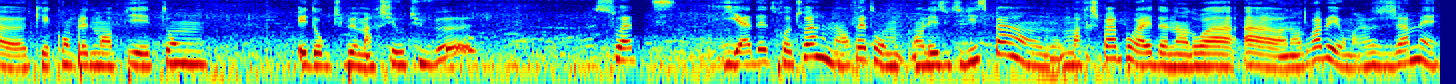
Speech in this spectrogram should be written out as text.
euh, qui est complètement piéton et donc tu peux marcher où tu veux, soit il y a des trottoirs, mais en fait, on, on les utilise pas. On, on marche pas pour aller d'un endroit A à un endroit B. On marche jamais.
